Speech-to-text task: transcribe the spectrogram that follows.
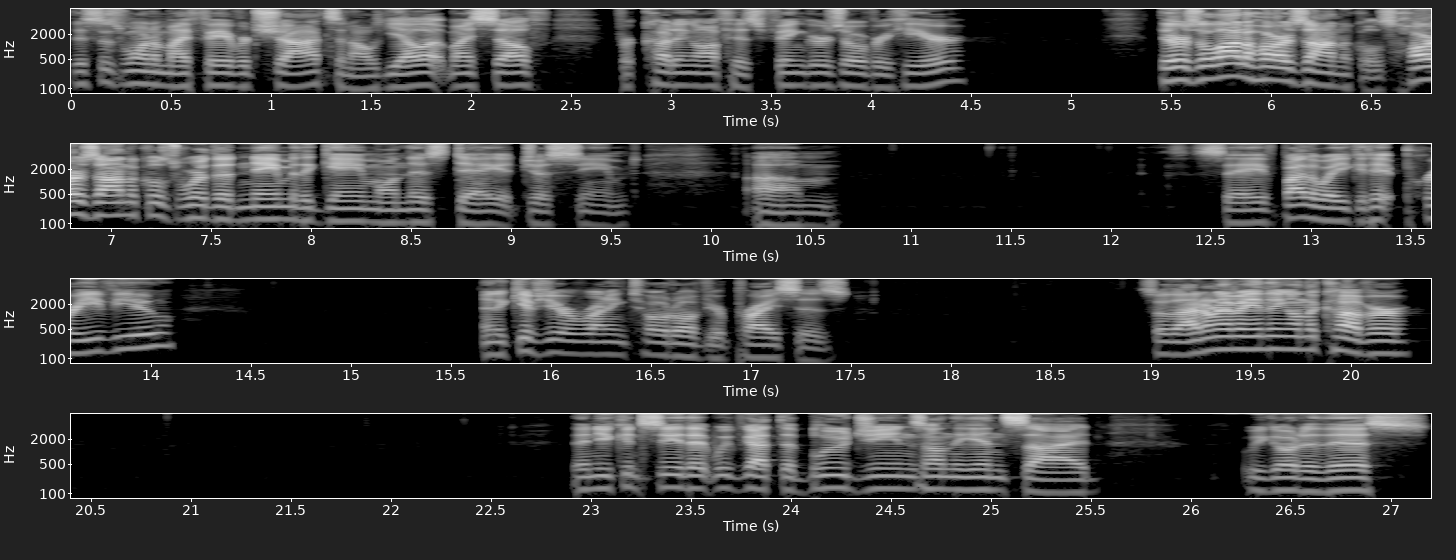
This is one of my favorite shots, and I'll yell at myself for cutting off his fingers over here. There's a lot of horizontals. Horizontals were the name of the game on this day, it just seemed. Um, save. By the way, you could hit preview, and it gives you a running total of your prices. So I don't have anything on the cover. Then you can see that we've got the blue jeans on the inside. We go to this,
